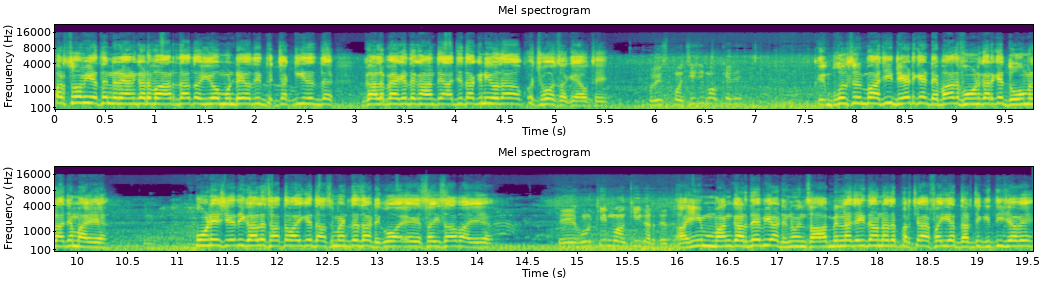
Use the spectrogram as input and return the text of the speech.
ਪਰਸੋਂ ਵੀ ਇੱਥੇ ਨਰੈਣਗੜ੍ਹ ਵਾਰਦਾਤ ਹੋਈ ਉਹ ਮੁੰਡੇ ਉਹਦੀ ਚੱਕੀ ਦ- ਗੱਲ ਪੈ ਕੇ ਦੁਕਾਨ ਤੇ ਅੱਜ ਤੱਕ ਨਹੀਂ ਉਹਦਾ ਕੁਝ ਹੋ ਸਕਿਆ ਉੱਥੇ। ਪੁਲਿਸ ਪਹੁੰਚੀ ਜੀ ਮੌਕੇ ਤੇ? ਕਿ ਪੁਲਿਸ ਭਾਜੀ ਡੇਢ ਘੰਟੇ ਬਾਅਦ ਫੋਨ ਕਰਕੇ ਦੋ ਮੁਲਾਜ਼ਮ ਆਏ ਆ। ਪੌਣੇ 6 ਦੀ ਗੱਲ 7 ਵਜੇ ਕੇ 10 ਮਿੰਟ ਤੇ ਸਾਡੇ ਕੋਲ ਐਸਆਈ ਸਾਹਿਬ ਆਏ ਆ ਤੇ ਹੁਣ ਕੀ ਮੰਗ ਕੀ ਕਰਦੇ ਤੁਸੀਂ? ਅਸੀਂ ਮੰਗ ਕਰਦੇ ਵੀ ਸਾਡੇ ਨੂੰ ਇਨਸਾਫ ਮਿਲਣਾ ਚਾਹੀਦਾ ਉਹਨਾਂ ਦੇ ਪਰਚਾ ਐਫ ਆਈ ਆਰ ਦਰਜ ਕੀਤੀ ਜਾਵੇ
